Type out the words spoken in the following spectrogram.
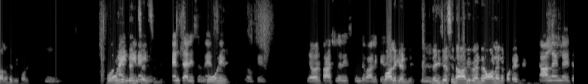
చాలా heavy quality only ten 499. Saris అండి. టెన్ సారీస్ ఉన్నాయి. ఓన్లీ ఓకే ఎవరు ఫాస్ట్గా తీసుకుంటే వాళ్ళకి వాళ్ళకి అండి దయచేసి నా అంటే ఆన్లైన్లో కొట్టేయండి. ఆన్లైన్లో అయితే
